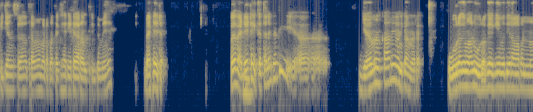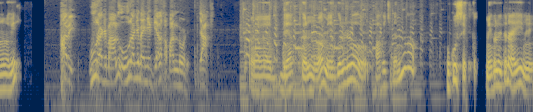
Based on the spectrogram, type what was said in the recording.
ෆිජන්ස්ලා තම මට මතක හැරියට කරන්තිබ මේ වැඩට ඔය වැඩට එක තැනකදී ජර්මන් කාරයෝ නිකන් අර ඌරගේ මාලු ඌරගේගේම තිලා කපන්න ඕන වගේ. හරි. ඌරගේ මාලු ඌරගේ මැගේ තියල කපන්ඩෝන දෙයක් කරනවා. මේගොල්ලෝ පාවිච්චි කරනවා හුකුස් එක් මේකල එතන ඇයි මේ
